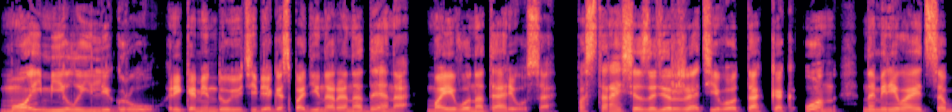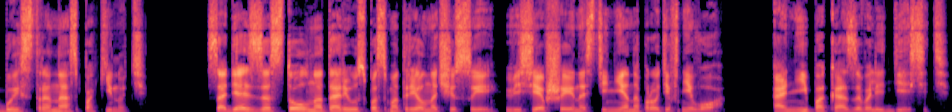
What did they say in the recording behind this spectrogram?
«Мой милый Легру, рекомендую тебе господина Ренадена, моего нотариуса. Постарайся задержать его, так как он намеревается быстро нас покинуть». Садясь за стол, нотариус посмотрел на часы, висевшие на стене напротив него. Они показывали десять.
